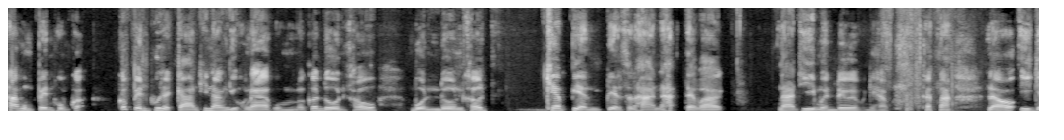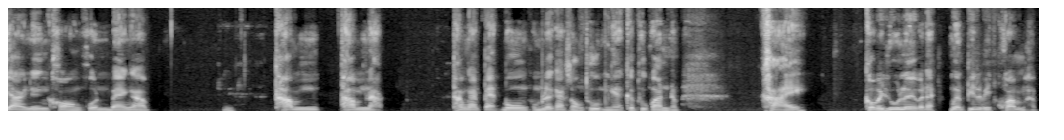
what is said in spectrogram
ถ้าผมเป็นผมก็ ก็เป็นผู้จัดการที่นั่งอยู่ข้างหน้าผม แล้วก็โดนเขาบ่นโดนเขาแค่เปลี่ยนเปลี่ยนสถานะ แต่ว่าหน้าที่เหมือนเดิมอย่างเงี้ยครับ ก็ตามแล้วอีกอย่างหนึ่งของคนแบงก์อะทำทำหนักทำงานแปดโมงผมเลิกงานสองทุ่มอย่างเงี้ยเกือบทุกวันครับ ขายก็ไม่รู้เลยว่านะเหมือนพีระมิดคว่ำครับ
